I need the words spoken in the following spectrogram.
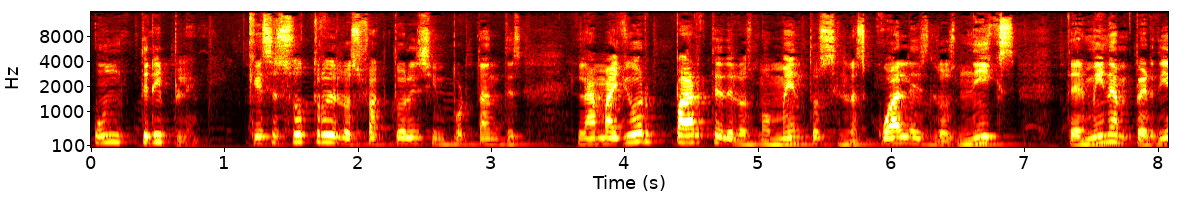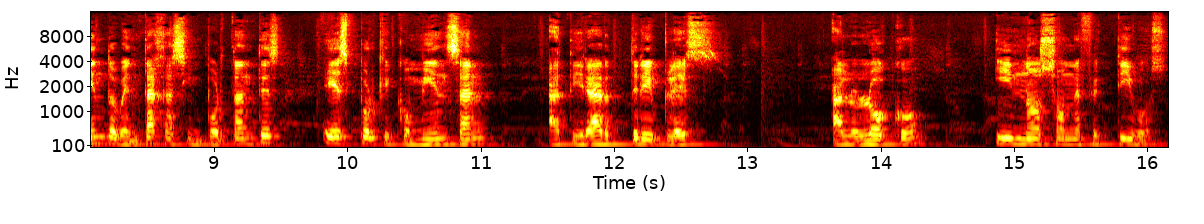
un triple, que ese es otro de los factores importantes. La mayor parte de los momentos en los cuales los Knicks terminan perdiendo ventajas importantes es porque comienzan a tirar triples a lo loco y no son efectivos.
